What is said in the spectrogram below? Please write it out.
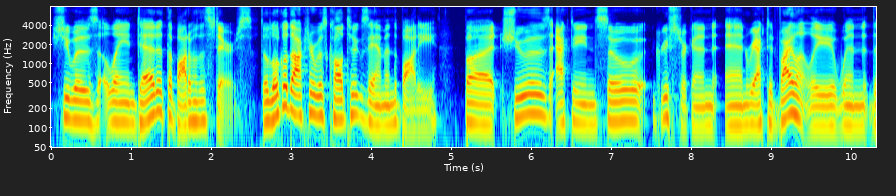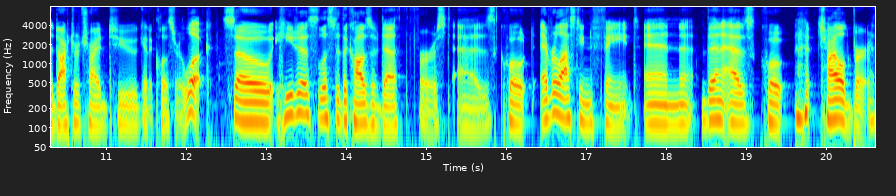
She was laying dead at the bottom of the stairs. The local doctor was called to examine the body, but she was acting so grief stricken and reacted violently when the doctor tried to get a closer look. So he just listed the cause of death first as, quote, everlasting faint, and then as, quote, childbirth,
